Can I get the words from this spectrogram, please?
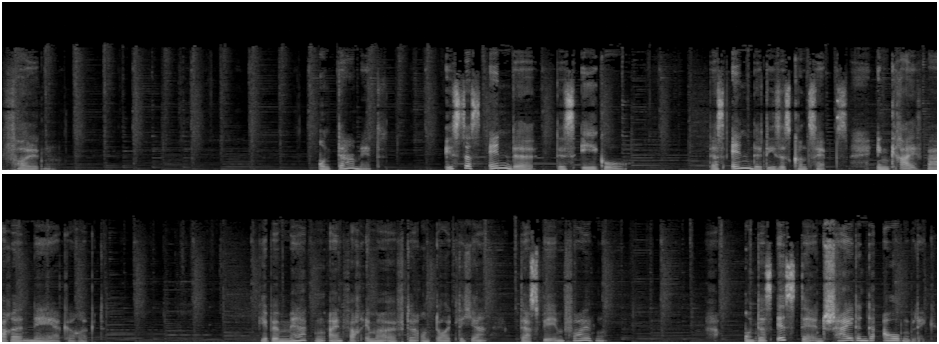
folgen. Und damit ist das Ende des Ego, das Ende dieses Konzepts in greifbare Nähe gerückt. Wir bemerken einfach immer öfter und deutlicher, dass wir ihm folgen. Und das ist der entscheidende Augenblick,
